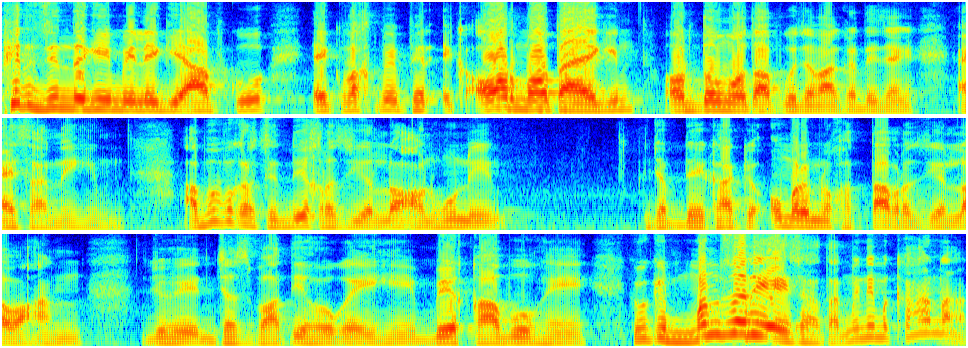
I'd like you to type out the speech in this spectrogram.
फिर ज़िंदगी मिलेगी आपको, एक वक्त में फिर एक और मौत आएगी और दो मौत आपको जमा कर दी जाएँगे। ऐसा नहीं अबू बकर सिद्दीक रज़ी अल्लाह उन्होंने जब देखा कि उमर इबन ख़त्ताब रज़ी अल्लाह जो है जज्बाती हो गए हैं, बेकाबू हैं, क्योंकि मंजर ही ऐसा था। मैंने कहा ना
